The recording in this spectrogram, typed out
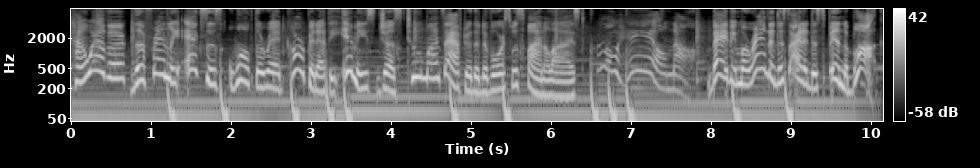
However, the friendly exes walked the red carpet at the Emmys just two months after the divorce was finalized. Oh, hell no. Baby Miranda decided to spin the block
